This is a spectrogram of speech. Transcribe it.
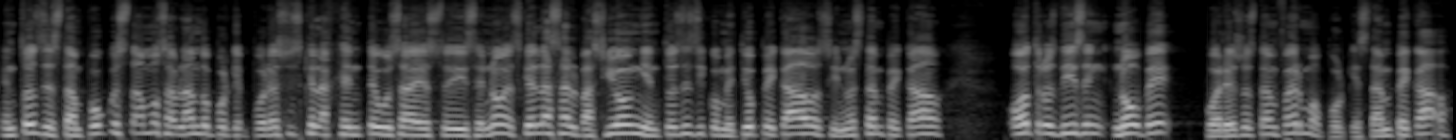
Entonces tampoco estamos hablando porque por eso es que la gente usa esto y dice, no, es que es la salvación y entonces si cometió pecado, si no está en pecado. Otros dicen, no, ve, por eso está enfermo, porque está en pecado.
